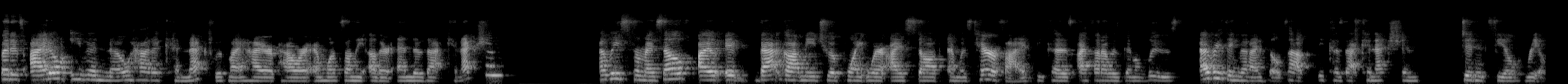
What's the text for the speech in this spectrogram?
But if I don't even know how to connect with my higher power and what's on the other end of that connection, at least for myself, I it that got me to a point where I stopped and was terrified because I thought I was going to lose everything that I built up because that connection didn't feel real.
